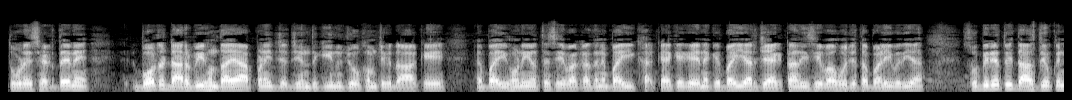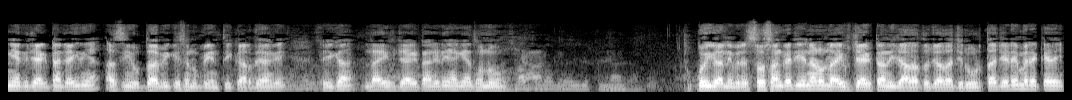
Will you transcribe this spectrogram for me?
ਤੋੜੇ ਸਿੱਟਦੇ ਨੇ, ਬਹੁਤ ਡਰ ਵੀ ਹੁੰਦਾ ਆ ਆਪਣੀ ਜ- ਜ਼ਿੰਦਗੀ ਨੂੰ ਜੋਖਮ 'ਚ ਡਾ ਕੇ ਬਾਈ ਹੋਣੀ ਉੱਥੇ ਸੇਵਾ ਕਰਦੇ ਨੇ। ਬਾਈ ਖ- ਕਹਿ ਕੇ ਗਏ ਨੇ ਕਿ ਬਾਈ ਯਾਰ ਜੈਕਟਾਂ ਦੀ ਸੇਵਾ ਹੋ ਜੇ ਤਾਂ ਬਾਲੀ ਵਧੀਆ। ਸੋ ਵੀਰੇ ਤੁਸੀਂ ਦੱਸ ਦਿਓ ਕਿੰਨੀਆਂ ਕੁ ਜੈਕਟਾਂ ਚਾਹੀਦੀਆਂ। ਅਸੀਂ ਉਦਾਂ ਵੀ ਕਿਸੇ ਨੂੰ ਬੇਨਤੀ ਕਰ ਦਿਆਂਗੇ। ਠੀਕ ਆ? ਲਾਈਫ ਜੈਕਟਾਂ ਜਿਹੜੀਆਂ ਹੈਗੀਆਂ ਤੁਹਾਨੂੰ ਕੋਈ ਗੱਲ ਨਹੀਂ ਵੀਰੇ। ਸੋ ਸੰਗਤ ਜੀ ਇਹਨਾਂ ਨੂੰ ਲਾਈਫ ਜੈਕਟਾਂ ਦੀ ਜ਼ਿਆਦਾ ਤੋਂ ਜ਼ਿਆਦਾ ਜ਼ਰੂਰਤ ਆ। ਜਿਹੜੇ ਮੇਰੇ ਕਹੇ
